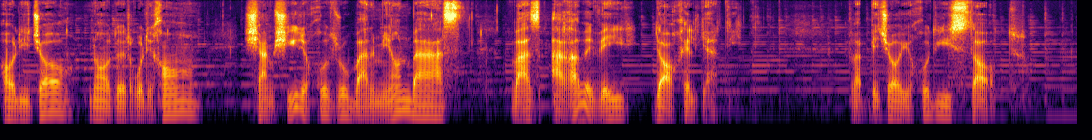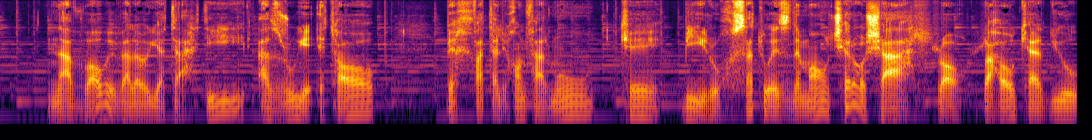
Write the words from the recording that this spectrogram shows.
آلیجا نادر قلی خان شمشیر خود رو برمیان بست و از عقب وی داخل گردید. و به جای خود ایستاد. نواب ولایت اهدی از روی اتاب به فتلی خان فرمود که بی رخصت و ازدما چرا شهر را رها کردی و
